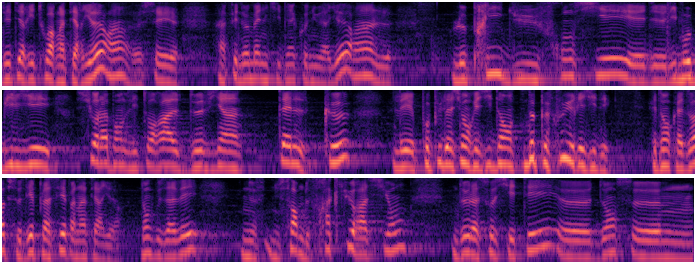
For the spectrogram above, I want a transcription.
des territoires intérieurs. Hein. C'est un phénomène qui est bien connu ailleurs. Hein. Le, prix du foncier et de l'immobilier sur la bande littorale devient tel que les populations résidentes ne peuvent plus y résider. Et donc elles doivent se déplacer vers l'intérieur. Donc vous avez une, forme de fracturation de la société euh, dans, ce,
